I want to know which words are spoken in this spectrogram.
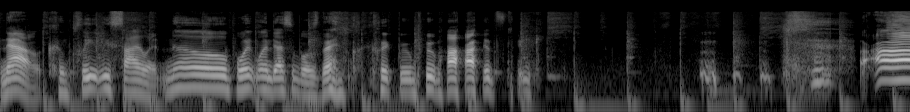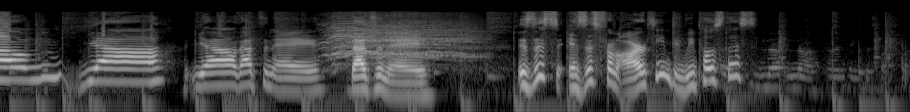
Now, completely silent. No, 0.1 decibels. Then click, click, boom, boom. Ha, ha, it's thinking. um, yeah, yeah, that's an A. That's an A. Is this is this from our team? Did we post this? No, no, I don't think this fine.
